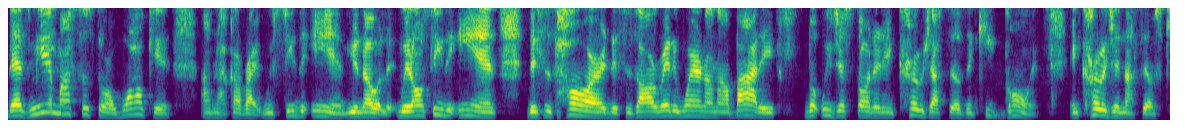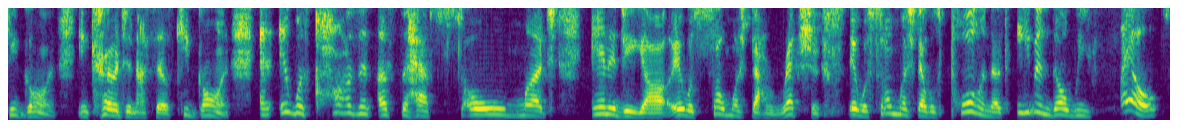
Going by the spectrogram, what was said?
As me and my sister are walking, I'm like, all right, we see the end. You know, we don't see the end. This is hard. This is already wearing on our body. But we just started to encourage ourselves and keep going, encouraging ourselves, keep going, encouraging ourselves, keep going. And it was causing us to have so much energy, y'all. It was so much direction. It was so much that was pulling us, even though we felt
